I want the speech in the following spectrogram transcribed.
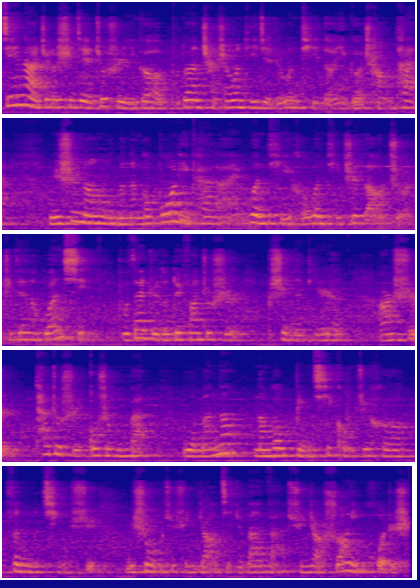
接纳这个世界就是一个不断产生问题、解决问题的一个常态。于是呢，我们能够剥离开来问题和问题制造者之间的关系，不再觉得对方就是是你的敌人，而是他就是共事共伴。我们呢，能够摒弃恐惧和愤怒的情绪，于是我们去寻找解决办法，寻找双赢或者是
